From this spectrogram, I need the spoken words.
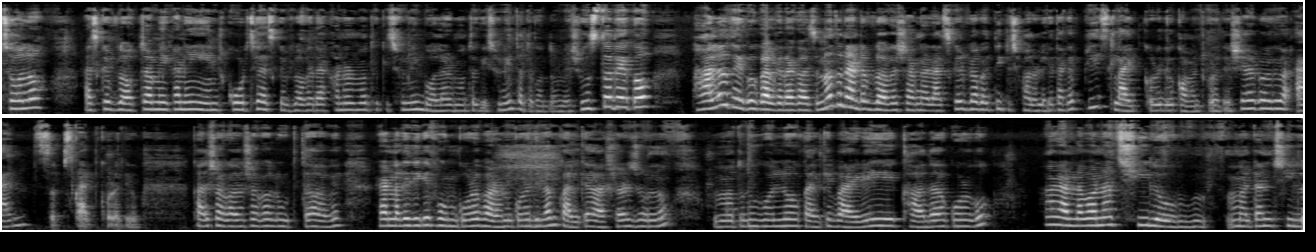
চলো আজকের ব্লগটা আমি এখানেই এন্ড করছি। আজকের ব্লগে দেখানোর মতো কিছু নেই, বলার মতো কিছু নেই। ততক্ষণ তোমরা সুস্থ থেকো, ভালো থেকো। কালকে দেখা হচ্ছে নতুন একটা ব্লগের সঙ্গে। আর আজকের ব্লগে যদি কিছু ভালো লেগে থাকে প্লিজ লাইক করে দিও কমেন্ট করে দিও শেয়ার করে দিও অ্যান্ড সাবস্ক্রাইব করে দিও। কাল সকাল সকাল উঠতে হবে। রান্না দিদিকে ফোন করে বারণ করে দিলাম, কালকে আসার জন্য। মতনু বলল, কালকে বাইরেই খাওয়া দাওয়া করব। আর রান্নাবান্না ছিল মাটন ছিল,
